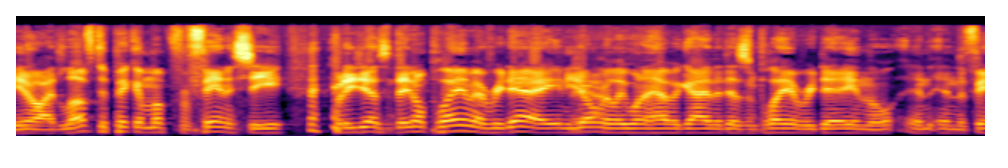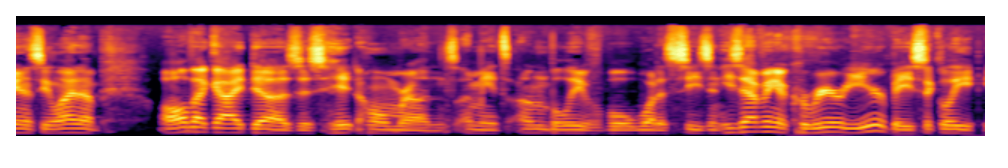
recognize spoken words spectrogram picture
you know I'd love to pick him up for fantasy, but he doesn't. They don't play him every day, and you don't really want to have a guy that doesn't play every day in the in, in the fantasy lineup. All that guy does is hit home runs. I mean, it's unbelievable what a season. He's having a career year basically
